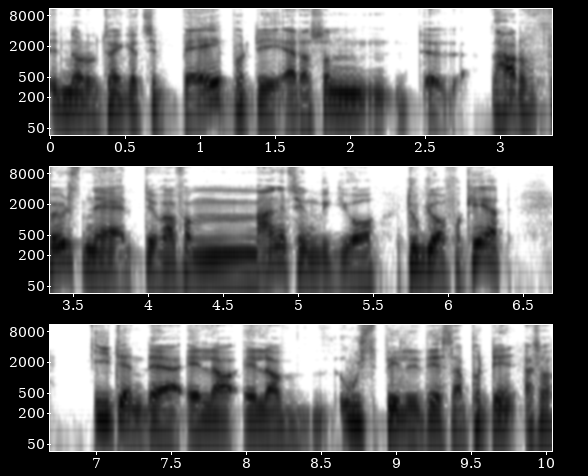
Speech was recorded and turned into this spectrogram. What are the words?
når du tænker tilbage på det, er der sådan, øh, har du følelsen af, at det var for mange ting, vi gjorde, du gjorde forkert, i den der, eller, eller udspillede det sig på den, altså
